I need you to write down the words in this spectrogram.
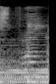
nuestra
